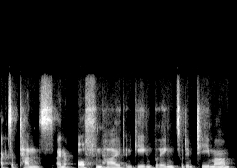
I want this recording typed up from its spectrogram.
Akzeptanz, eine Offenheit entgegenbringt zu dem Thema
